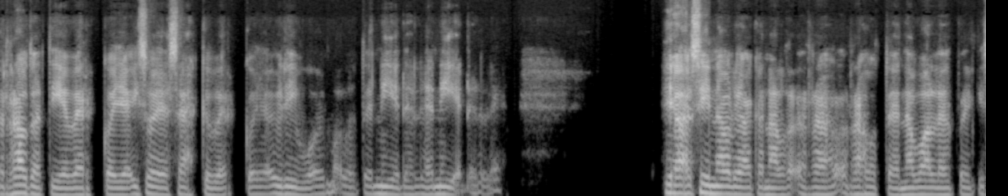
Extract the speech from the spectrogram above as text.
rautatieverkkoja, isoja sähköverkkoja, ydinvoimaloita ja niin edelleen ja niin edelleen. Ja siinä oli aikana rahoittajana Wallenbergin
